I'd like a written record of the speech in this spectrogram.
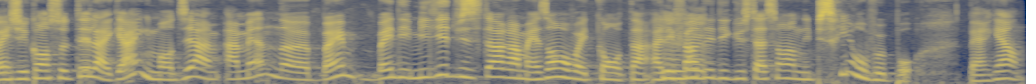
ben j'ai consulté la gang. Ils m'ont dit, Am- amène euh, ben, ben des milliers de visiteurs à la maison, on va être content. Aller Mhm. faire des dégustations en épicerie, on veut pas. Ben regarde.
